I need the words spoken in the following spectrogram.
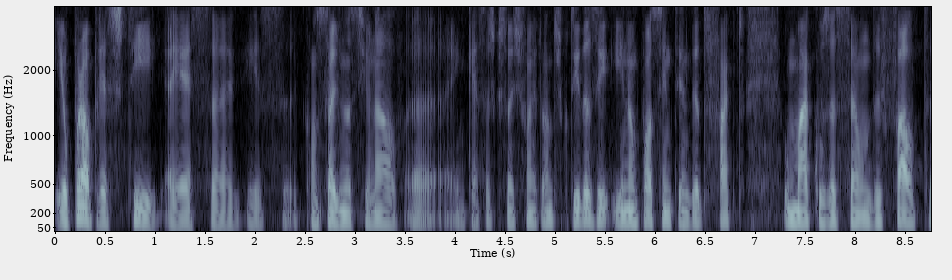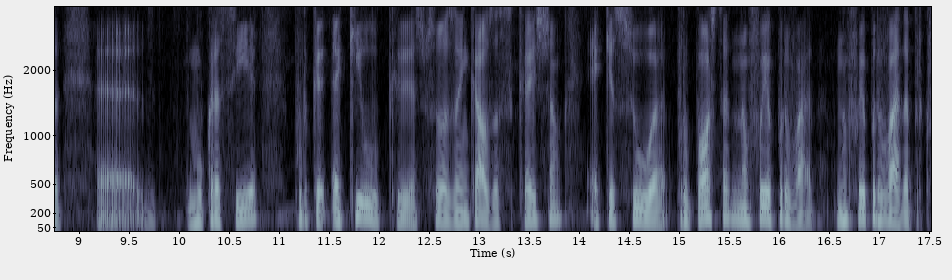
eu próprio assisti a, essa, esse Conselho Nacional uh, em que essas questões foram discutidas e, e, não posso entender, de facto, uma acusação de falta uh, de democracia, porque aquilo que as pessoas em causa se queixam é que a sua proposta não foi aprovada. Não foi aprovada porque,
